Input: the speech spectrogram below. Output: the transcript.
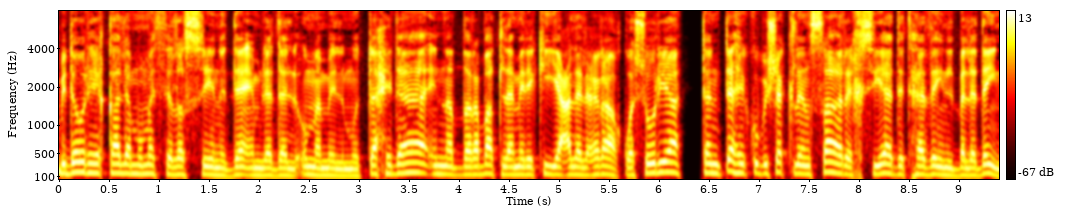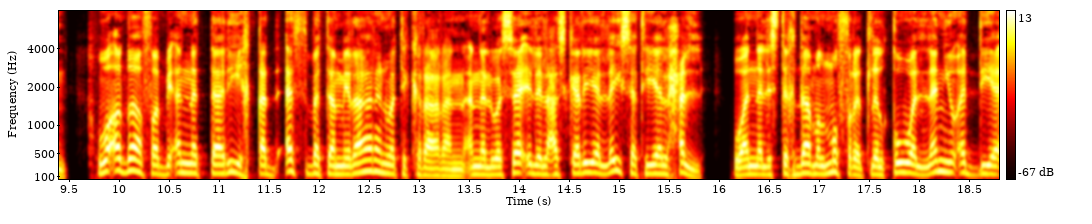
بدوره قال ممثل الصين الدائم لدى الأمم المتحدة إن الضربات الأمريكية على العراق وسوريا تنتهك بشكل صارخ سيادة هذين البلدين وأضاف بأن التاريخ قد أثبت مرارا وتكرارا أن الوسائل العسكرية ليست هي الحل وأن الاستخدام المفرط للقوة لن يؤدي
